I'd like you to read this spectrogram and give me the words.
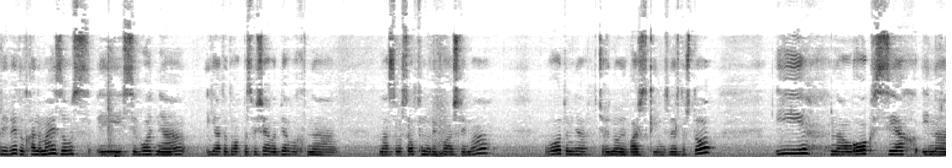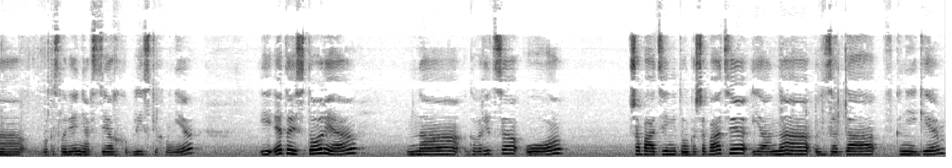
привет, тут Хана Майзус. И сегодня я этот урок посвящаю, во-первых, на, на свою собственную рифуа шлема. Вот у меня очередной бажеский неизвестно что. И на урок всех, и на благословение всех близких мне. И эта история на, говорится о шаббате, не только шаббате, и она взята в книге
